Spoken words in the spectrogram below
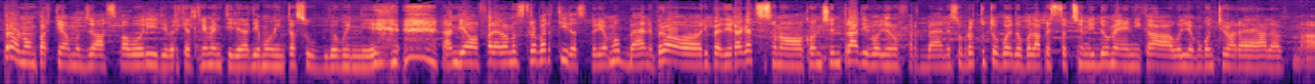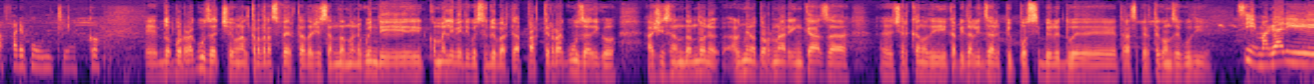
però non partiamo già sfavoriti perché altrimenti gliela diamo vinta subito, quindi andiamo a fare la nostra partita, speriamo bene, però ripeto i ragazzi sono concentrati, vogliono far bene, soprattutto poi dopo la prestazione di domenica vogliamo continuare a, a fare punti. Ecco. E dopo Ragusa c'è un'altra trasferta da Cisant'Antonio, quindi come le vedi queste due partite? A parte il Ragusa dico a Cisant'Antonio almeno tornare in casa eh, cercando di capitalizzare il più possibile le due trasferte consecutive? Sì, magari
